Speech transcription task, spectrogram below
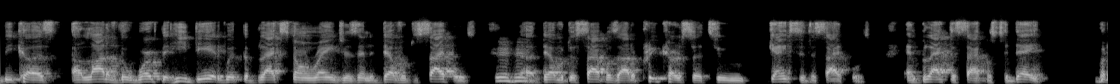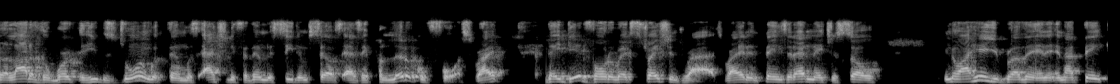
because a lot of the work that he did with the Blackstone Rangers and the Devil Disciples, mm-hmm. uh, Devil Disciples are the precursor to Gangster Disciples and Black Disciples today. But a lot of the work that he was doing with them was actually for them to see themselves as a political force, right? They did voter registration drives, right? And things of that nature. So, you know, I hear you, brother. And, and I think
